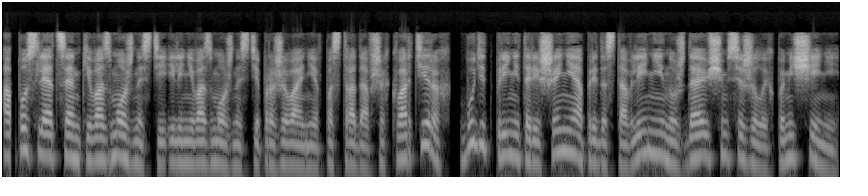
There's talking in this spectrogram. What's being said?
А после оценки возможности или невозможности проживания в пострадавших квартирах, будет принято решение о предоставлении нуждающимся жилых помещений.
